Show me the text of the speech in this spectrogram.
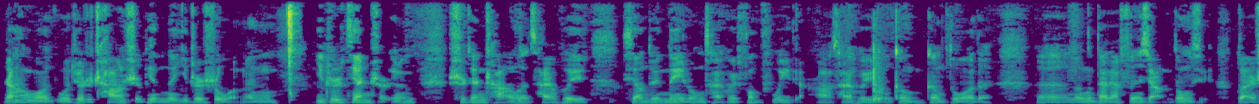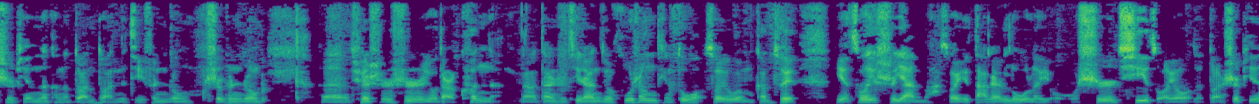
然后我我觉得长视频呢，一直是我们。一直坚持，因为时间长了才会相对内容才会丰富一点啊，才会有更更多的呃能跟大家分享的东西。短视频呢，可能短短的几分钟、十分钟，呃，确实是有点困难啊。但是既然就呼声挺多，所以我们干脆也做一实验吧。所以大概录了有十期左右的短视频，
